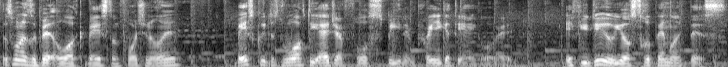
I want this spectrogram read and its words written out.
This one is a bit luck based, unfortunately. Basically, just roll off the edge at full speed and pray you get the angle right. If you do, you'll slip in like this.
